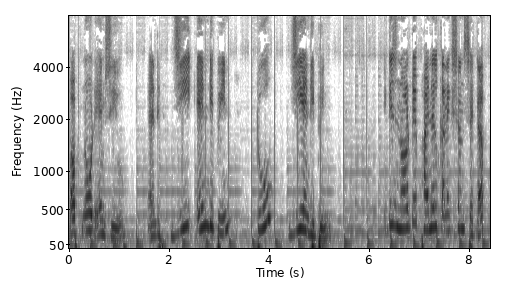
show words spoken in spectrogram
of Node MCU and GND pin to GND pin. it is not a final connection setup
